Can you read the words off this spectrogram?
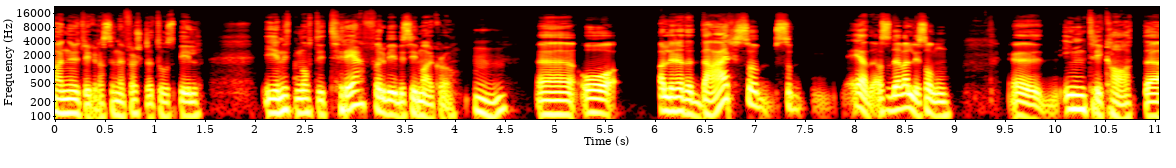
han utvikla sine første to spill i 1983 for BBC Micro. Mm. Uh, og allerede der så, så er det altså det er veldig sånn uh, intrikate,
